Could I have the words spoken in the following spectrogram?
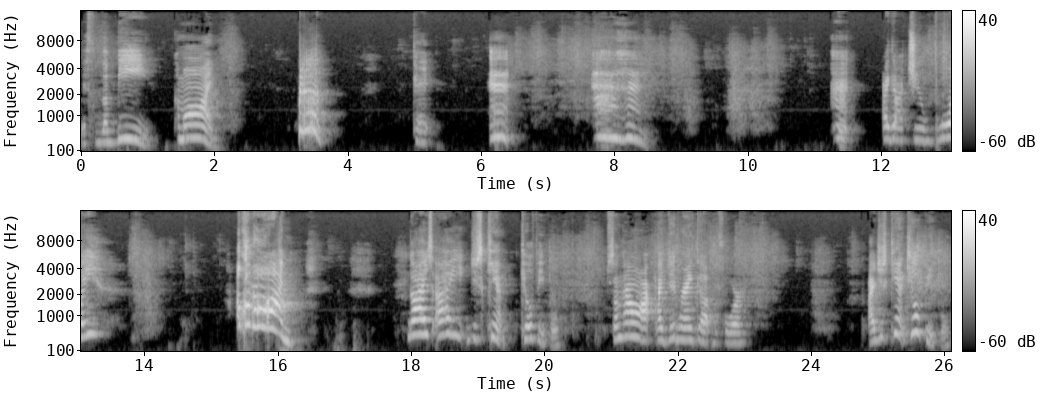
With the B. Come on. Okay. I got you, boy. Oh, Guys, I just can't kill people. Somehow I, I did rank up before. I just can't kill people.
